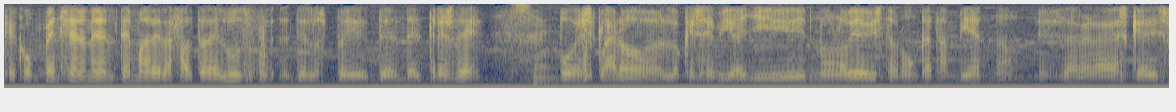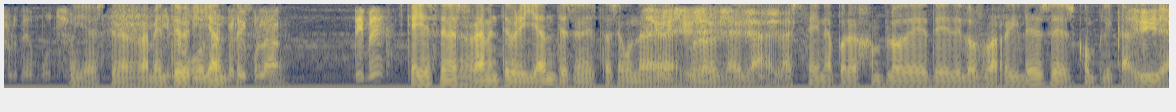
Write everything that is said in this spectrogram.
que compensen el tema de la falta de luz de los, proye- del, del 3D, Sí. pues claro, lo que se vio allí no lo había visto nunca también, ¿no? Es- La verdad es que disfruté mucho. Hay escenas Y realmente luego otra brillantes. película- ¿eh? Dime. Que hay escenas realmente brillantes en esta segunda... Sí, sí, la, sí, la- sí. la escena, por ejemplo, de, de, de los barriles es complicadilla,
